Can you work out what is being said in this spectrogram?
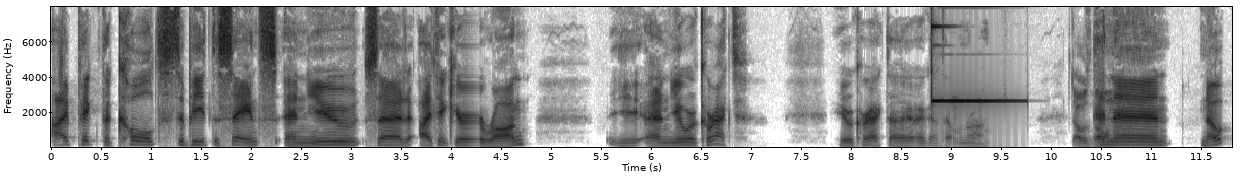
I picked the Colts to beat the Saints, and you said I think you're wrong, and you were correct. You were correct. I, I got that one wrong. That was the And only one? then nope.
